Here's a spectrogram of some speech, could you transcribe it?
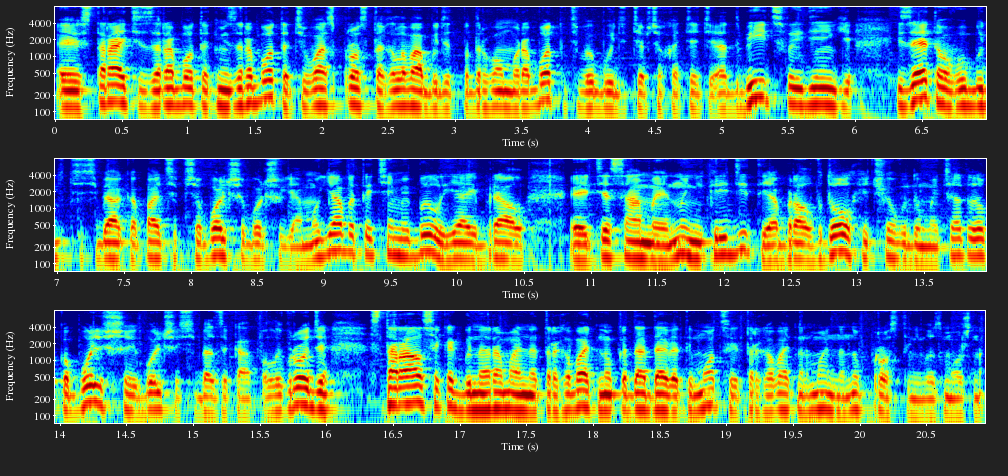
э, старайтесь заработать, не заработать, у вас просто голова будет по-другому работать, вы будете все хотеть отбить свои деньги, из-за этого вы будете себя копать все больше и больше яму. Я в этой теме был, я и брал э, те самые, ну не кредиты, я брал в долг, и что вы думаете, я только больше и больше себя закапывал. И вроде старался как бы нормально торговать, но когда давят эмоции, торговать нормально, ну просто невозможно.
